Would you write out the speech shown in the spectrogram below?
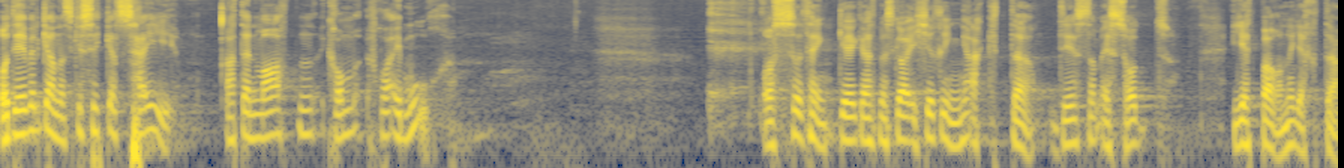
og det vil ganske sikkert si at den maten kom fra ei mor. Og så tenker jeg at vi skal ikke ringeakte det som er sådd i et barnehjerte.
